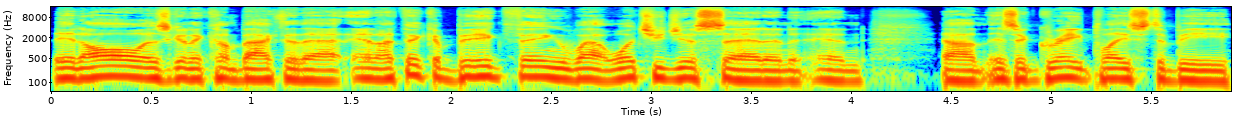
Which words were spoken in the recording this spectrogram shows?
it all is going to come back to that. And I think a big thing about what you just said, and and um, is a great place to be.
